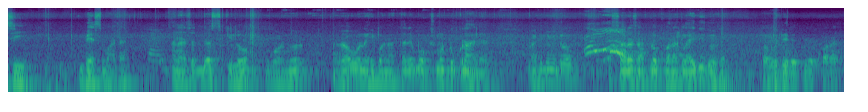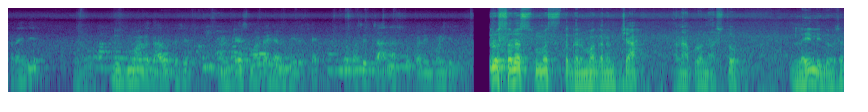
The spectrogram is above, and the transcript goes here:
જી, ભેંસ માટે. અને આ છે દસ કિલો ગોળનો રવો નહીં, પણ અત્યારે બોક્સમાં ટુકડા આવ્યા બાકી તો મિત્રો, સરસ આટલો ખોરાક લાવી દીધો છે. તો હવે ધીરે ધીરે ખોરાક કરાવી દઈએ. દૂધમાં દૂધમાં વધારો થશે અને ભેંસ માટે હેલ્ધી રહેશે. તો પછી ચા નાસ્તો કરીને મળી જઈએ. મિત્રો, સરસ મસ્ત ગરમા ગરમ ચા અને આપણો નાસ્તો લઈ લીધો છે.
